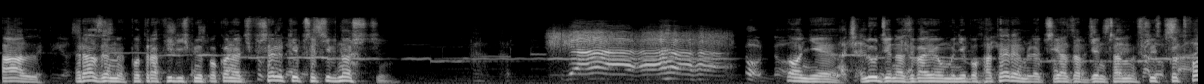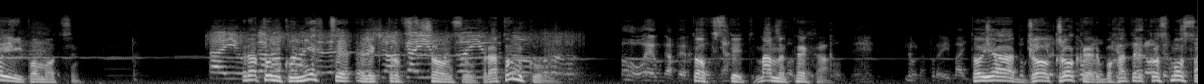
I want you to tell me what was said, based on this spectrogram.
Al, razem potrafiliśmy pokonać wszelkie przeciwności. No. O nie, ludzie nazywają mnie bohaterem, lecz ja zawdzięczam wszystko twojej pomocy. Ratunku, nie chcę elektrowstrząsów. Ratunku! To wstyd, mam pecha. To ja, Joe Crocker, bohater kosmosu,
